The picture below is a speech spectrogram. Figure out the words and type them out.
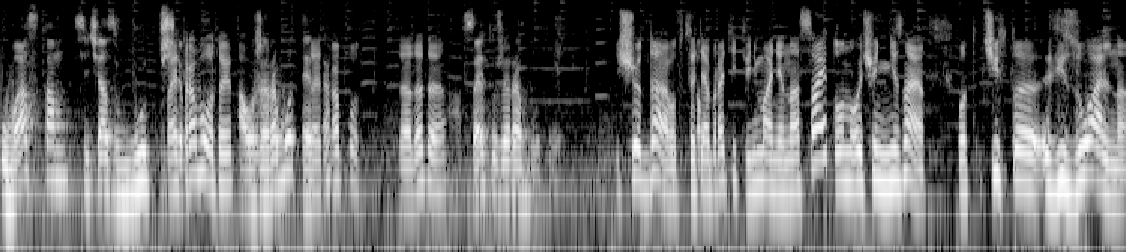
у вас там сейчас в будущем. Сайт работает. А уже работает, Сайт да? работает. Да-да-да. А, сайт уже работает. Еще, да, вот, кстати, обратите внимание на сайт, он очень, не знаю, вот чисто визуально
